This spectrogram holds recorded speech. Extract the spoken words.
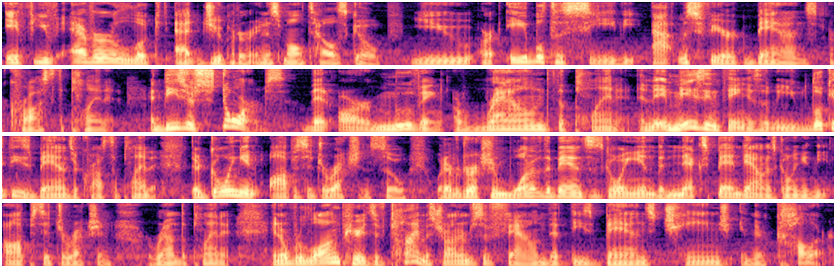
If you've ever looked at Jupiter in a small telescope, you are able to see the atmospheric bands across the planet. And these are storms that are moving around the planet. And the amazing thing is that when you look at these bands across the planet, they're going in opposite directions. So, whatever direction one of the bands is going in, the next band down is going in the opposite direction around the planet. And over long periods of time, astronomers have found that these bands change in their color.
